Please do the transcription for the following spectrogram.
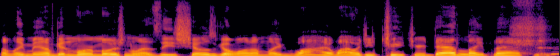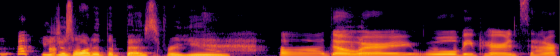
I'm like, man, I'm getting more emotional as these shows go on. I'm like, why? Why would you treat your dad like that? he just wanted the best for you. ah, don't worry. We'll be parents that are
